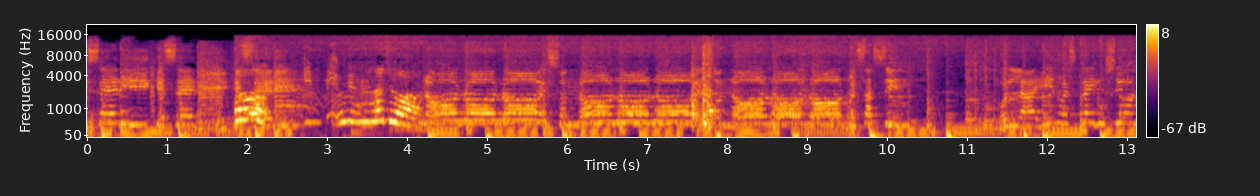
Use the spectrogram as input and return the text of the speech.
serí? ¿Qué serí? ¿Qué serí? No, no, no, eso no, no, no, eso no, no, no, no es así. Con la I nuestra ilusión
